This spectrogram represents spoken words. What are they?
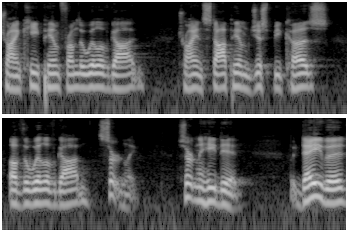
try and keep him from the will of God, try and stop him just because of the will of God? Certainly. Certainly he did. But David,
